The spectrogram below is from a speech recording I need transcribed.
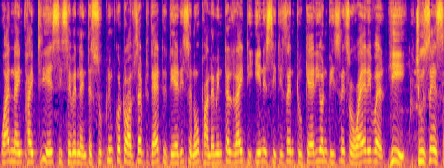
1953 SC 79, the Supreme Court observed that there is no fundamental right in a citizen to carry on business wherever he chooses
